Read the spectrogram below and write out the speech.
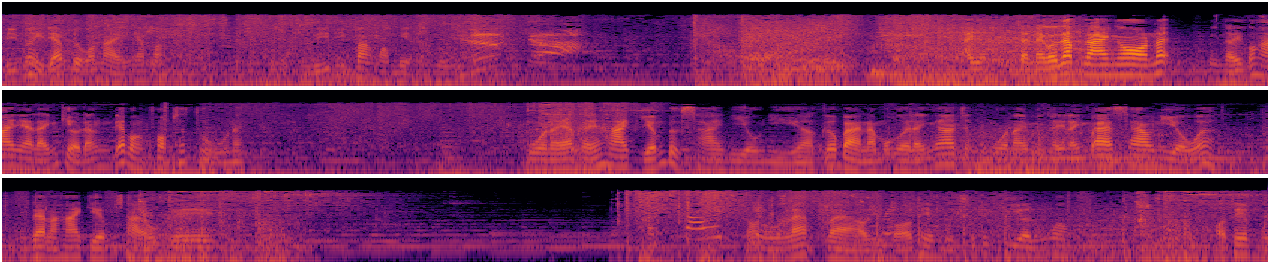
Tí nữa thì đép được con này anh em ạ. Lý đi băng vào miệng đúng. Ai da, trận này có giáp gai ngon đấy. Mình thấy có hai nhà đánh kiểu đang đép bằng form sát thủ này. Mùa này em thấy hai kiếm được xài nhiều nhỉ? À, cơ bản là mọi người đánh à, trận mùa này mình thấy đánh ba sao nhiều á. Thành ra là hai kiếm xài ok. Cho nó lát vào thì có thêm một chút cái kia đúng không? Có thêm một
